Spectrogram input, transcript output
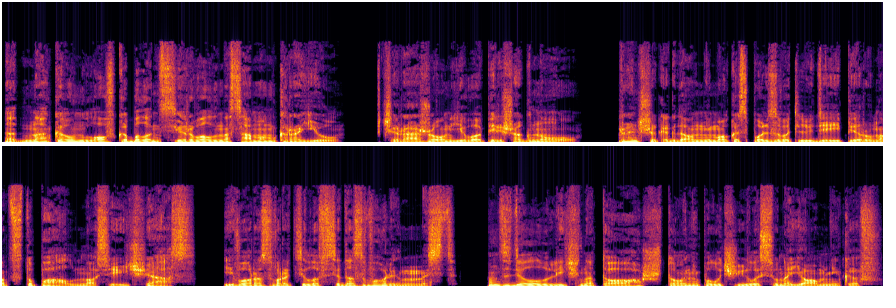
Однако он ловко балансировал на самом краю. Вчера же он его перешагнул. Раньше, когда он не мог использовать людей, Перун отступал, но сейчас его развратила вседозволенность. Он сделал лично то, что не получилось у наемников.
